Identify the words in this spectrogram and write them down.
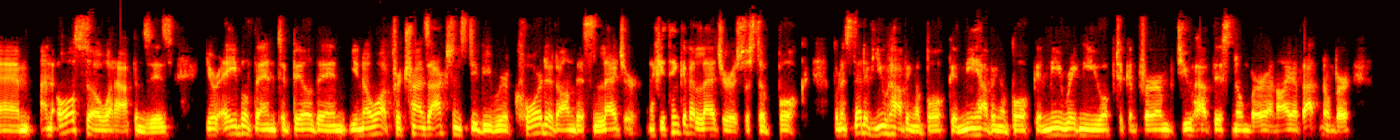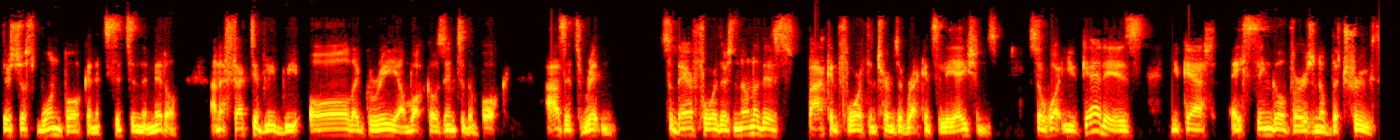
Um, and also, what happens is you're able then to build in, you know what, for transactions to be recorded on this ledger. And if you think of a ledger as just a book, but instead of you having a book and me having a book and me ringing you up to confirm that you have this number and I have that number, there's just one book and it sits in the middle. And effectively, we all agree on what goes into the book as it's written. So therefore, there's none of this back and forth in terms of reconciliations. So what you get is you get a single version of the truth.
